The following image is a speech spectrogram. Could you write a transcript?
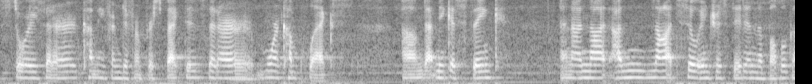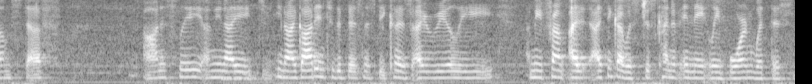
stories that are coming from different perspectives, that are more complex, um, that make us think. And I'm not, I'm not so interested in the bubblegum stuff. Honestly, I mean, I, you know, I got into the business because I really, I mean, from, I, I think I was just kind of innately born with this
